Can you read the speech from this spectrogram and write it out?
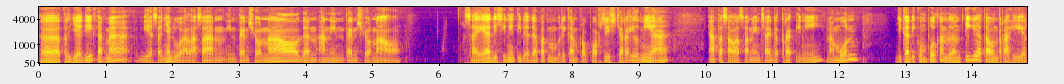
uh, terjadi karena biasanya dua alasan intensional dan unintensional. Saya di sini tidak dapat memberikan proporsi secara ilmiah atas alasan insider threat ini, namun jika dikumpulkan dalam tiga tahun terakhir,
